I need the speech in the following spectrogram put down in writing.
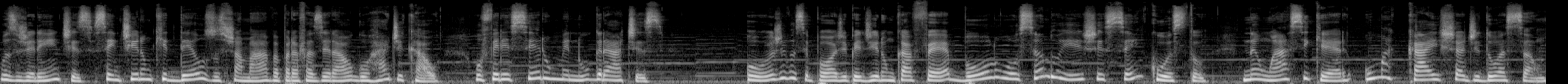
Os gerentes sentiram que Deus os chamava para fazer algo radical, oferecer um menu grátis. Hoje você pode pedir um café, bolo ou sanduíche sem custo. Não há sequer uma caixa de doação.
